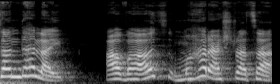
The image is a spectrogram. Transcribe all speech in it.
संध्या live आवाज महाराष्ट्राचा.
